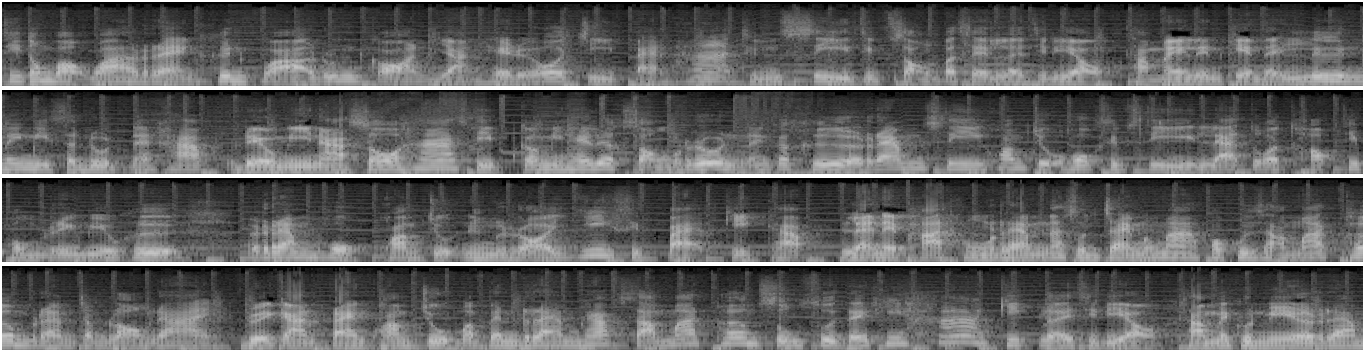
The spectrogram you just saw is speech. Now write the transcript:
ที่ต้องบอกว่าแรงขึ้นกว่ารุ่นก่อนอย่าง Helio G85 ถึง 42%เลยทีเดียวทำให้เล่นเกมได้ลื่นไม่มีสะดุดนะครับเ Realme Naso 50 ก็มีให้เลือก 2 รุ่น นั่นก็คือ RAM 4 ความจุ 64 และตัวท็อปที่ผมรีวิวคือ RAM 6 ความจุ 128 28กิกครับ และในพาร์ทของ RAM น่าสนใจมาก ๆ เพราะคุณสามารถเพิ่ม RAM จำลองได้ ด้วยการแปลงความจุมาเป็น RAM ครับ สามารถเพิ่มสูงสุดได้ที่5กิกเลยทีเดียวทำให้คุณมี RAM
